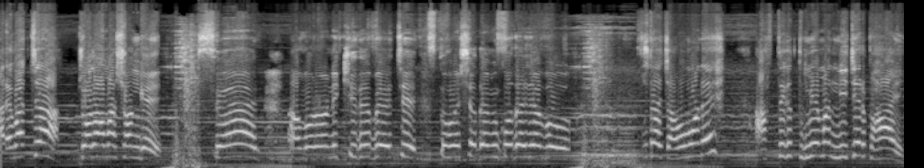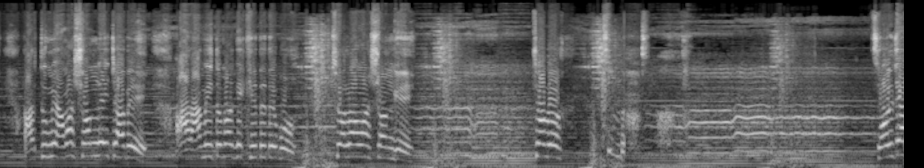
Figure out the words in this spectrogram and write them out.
আরে বাচ্চা চলো আমার সঙ্গে। স্যার আমার অনেক খিদে পেয়েছে। তোমার সাথে আমি কোথায় যাব? কোথায় যাব মানে? আজ থেকে তুমি আমার নিজের ভাই আর তুমি আমার সঙ্গেই যাবে আর আমি তোমাকে খেতে দেবো। চলো আমার সঙ্গে। চলো। চল যা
